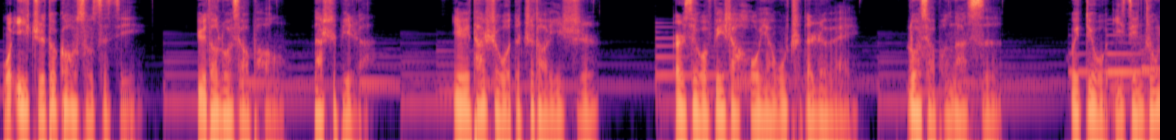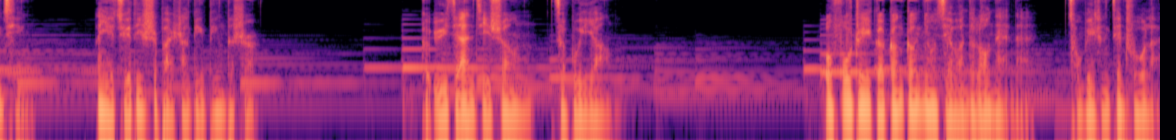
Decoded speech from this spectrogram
我一直都告诉自己，遇到骆小鹏那是必然，因为他是我的指导医师，而且我非常厚颜无耻的认为，骆小鹏那厮会对我一见钟情，那也绝对是板上钉钉的事儿。可遇见安吉生则不一样了。我扶着一个刚刚尿检完的老奶奶从卫生间出来，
